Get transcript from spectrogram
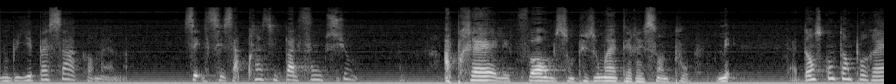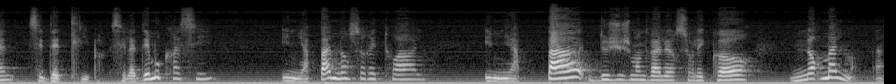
N'oubliez pas ça quand même. C'est sa principale fonction. Après, les formes sont plus ou moins intéressantes pour. Mais la danse contemporaine, c'est d'être libre. C'est la démocratie. Il n'y a pas de danseur étoile. Il n'y a pas de jugement de valeur sur les corps, normalement. Hein.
